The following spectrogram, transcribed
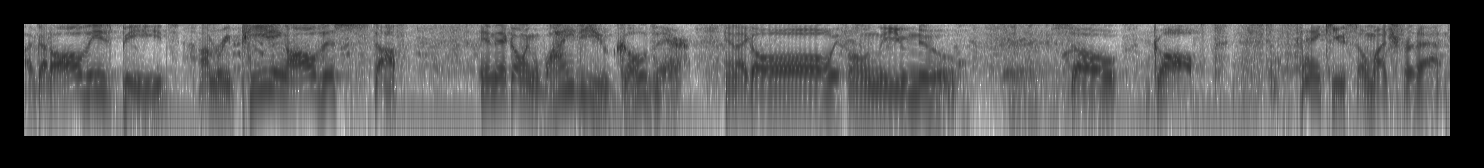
I've got all these beads. I'm repeating all this stuff. And they're going, Why do you go there? And I go, Oh, if only you knew. So, golf. Thank you so much for that.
